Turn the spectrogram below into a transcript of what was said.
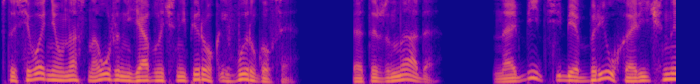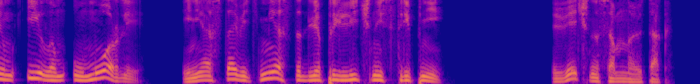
что сегодня у нас на ужин яблочный пирог, и выругался. Это же надо! Набить себе брюхо речным илом у Морли и не оставить места для приличной стрепни. Вечно со мною так.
